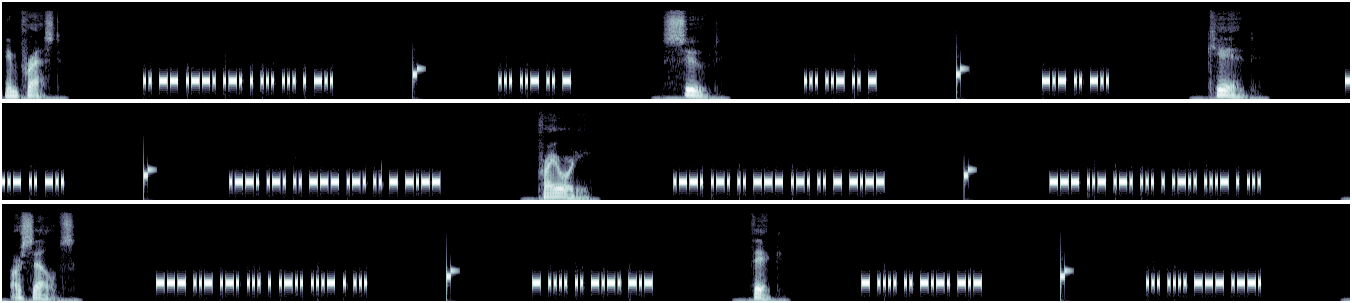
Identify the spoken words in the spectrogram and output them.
Impressed. Suit. Kid. Priority. Ourselves. Thick.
